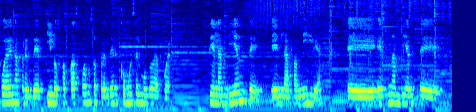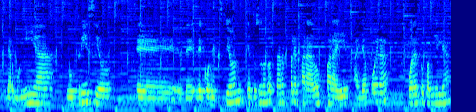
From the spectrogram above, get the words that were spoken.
pueden aprender y los papás podemos aprender cómo es el mundo de afuera si el ambiente en la familia eh, es un ambiente de armonía, nutricio, eh, de, conexión, entonces vas a estar preparado para ir allá afuera, fuera de tu familia,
